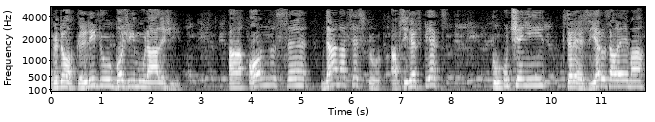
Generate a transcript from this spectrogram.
kdo k lidu božímu náleží. A on se dá na cestu a přijde zpět ku učení, které z Jeruzaléma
